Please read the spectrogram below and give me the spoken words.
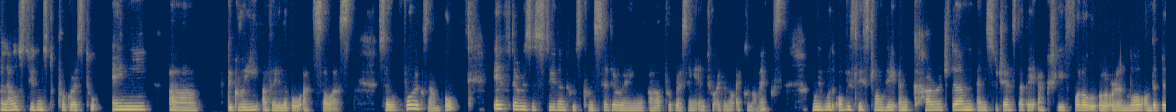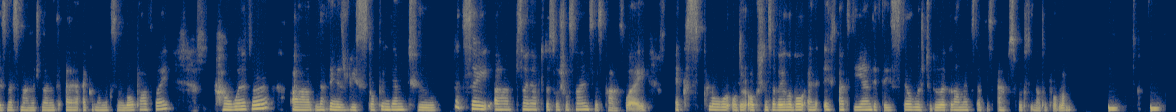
allow students to progress to any uh, degree available at SOAS. So for example, if there is a student who's considering uh, progressing into, I don't know, economics, we would obviously strongly encourage them and suggest that they actually follow or, or enroll on the business management, uh, economics and law pathway. However, uh, nothing is really stopping them to, let's say, uh, sign up to the social sciences pathway, explore other options available. And if at the end, if they still wish to do economics, that is absolutely not a problem.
